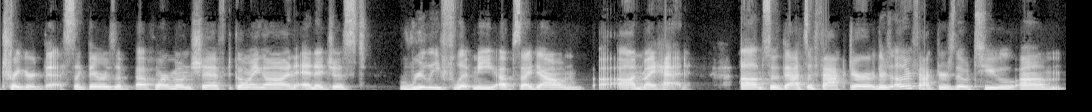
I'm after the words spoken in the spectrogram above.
triggered this like there was a, a hormone shift going on and it just really flipped me upside down uh, on my head um, so that's a factor there's other factors though too um,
